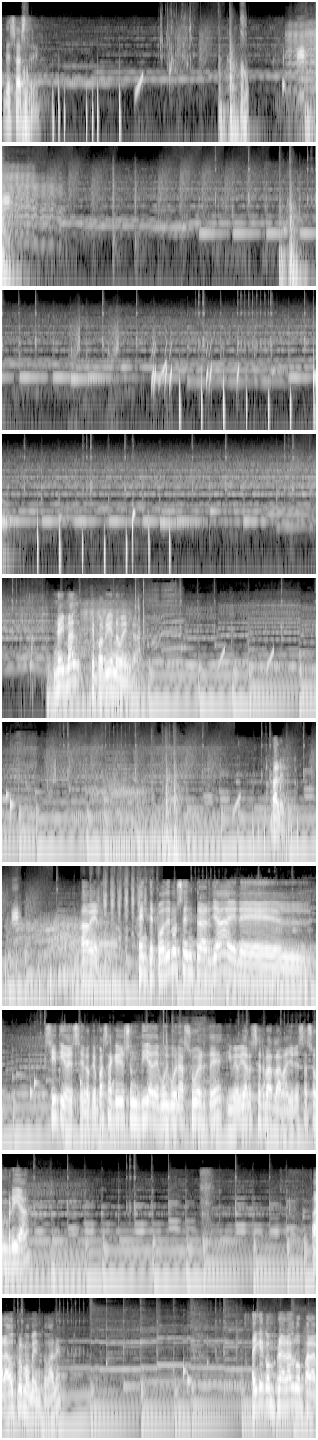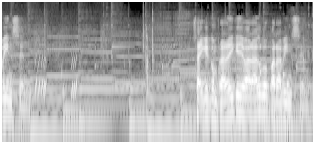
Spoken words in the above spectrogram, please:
Desastre. No hay mal que por bien no venga. Vale. A ver, gente, podemos entrar ya en el sitio ese. Lo que pasa que hoy es un día de muy buena suerte y me voy a reservar la mayonesa sombría para otro momento, ¿vale? Hay que comprar algo para Vincent hay que comprar, hay que llevar algo para Vincent.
